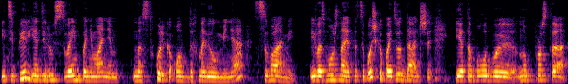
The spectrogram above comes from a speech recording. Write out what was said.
И теперь я делюсь своим пониманием, насколько он вдохновил меня с вами. И, возможно, эта цепочка пойдет дальше. И это было бы, ну, просто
